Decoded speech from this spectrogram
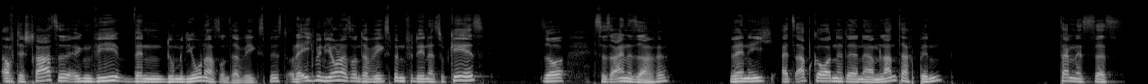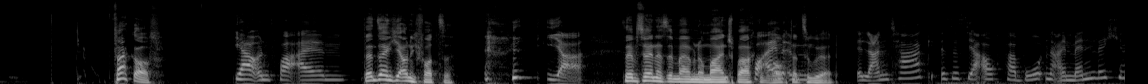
auf der Straße irgendwie, wenn du mit Jonas unterwegs bist oder ich mit Jonas unterwegs bin, für den das okay ist, so ist das eine Sache. Wenn ich als Abgeordneter in einem Landtag bin, dann ist das fuck off. Ja, und vor allem, Dann sage ich auch nicht Fotze. ja, Selbst wenn das in meinem normalen Sprachgebrauch im- dazugehört. Landtag ist es ja auch verboten, einen männlichen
